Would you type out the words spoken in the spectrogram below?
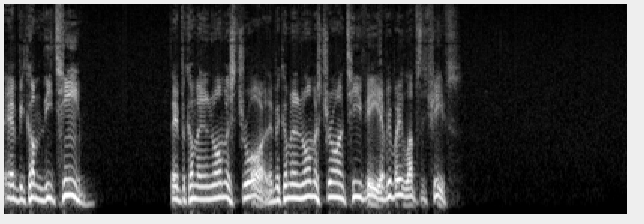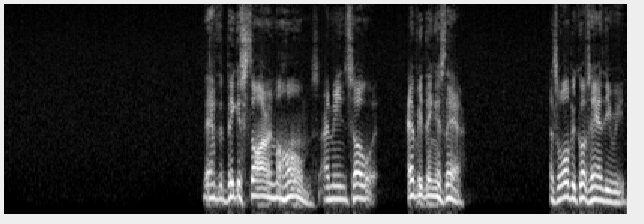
They have become the team. They've become an enormous draw. They've become an enormous draw on TV. Everybody loves the Chiefs. They have the biggest star in Mahomes. I mean, so everything is there. That's all because of Andy Reid.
